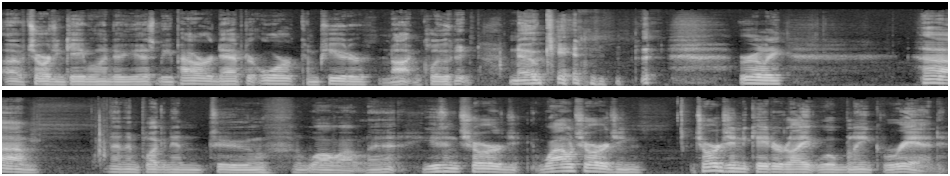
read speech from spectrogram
of charging cable into USB power adapter or computer not included. No kidding. really. Um, and then plug it into the wall outlet. Using charge while charging, charge indicator light will blink red.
